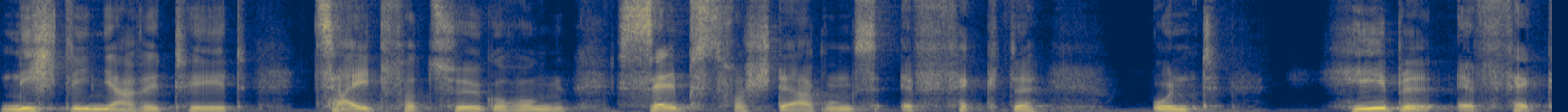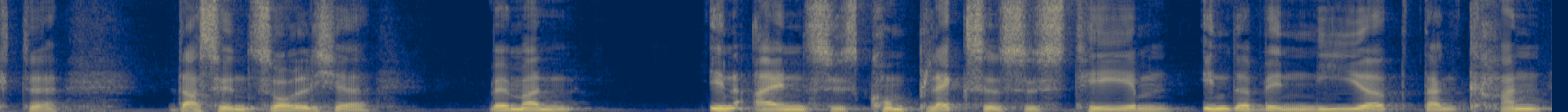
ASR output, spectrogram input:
Nichtlinearität, Zeitverzögerungen, Selbstverstärkungseffekte und Hebeleffekte. Das sind solche, wenn man in ein komplexes System interveniert, dann kann,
